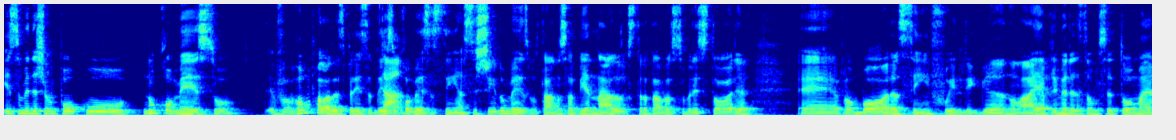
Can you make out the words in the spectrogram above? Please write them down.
Isso me deixou um pouco. No começo. Vamos falar da experiência desde Tá. o começo, assim, assistindo mesmo, tá? Não sabia nada do que se tratava sobre a história. É, vambora, assim, fui ligando lá. E a primeira decisão que você toma é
